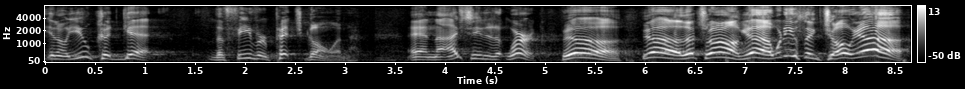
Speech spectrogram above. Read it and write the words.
you know, you could get the fever pitch going. And I've seen it at work. Yeah, yeah, that's wrong. Yeah, what do you think, Joe? Yeah,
